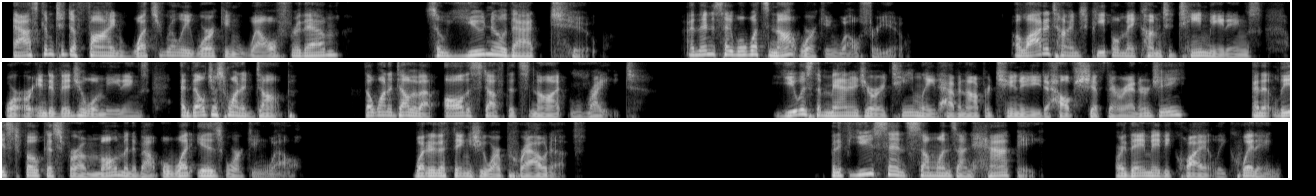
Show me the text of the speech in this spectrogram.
Ask them to define what's really working well for them so you know that too. And then to say, well, what's not working well for you? A lot of times people may come to team meetings or, or individual meetings and they'll just want to dump. They'll want to dump about all the stuff that's not right. You as the manager or team lead have an opportunity to help shift their energy and at least focus for a moment about well what is working well? What are the things you are proud of? But if you sense someone's unhappy or they may be quietly quitting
